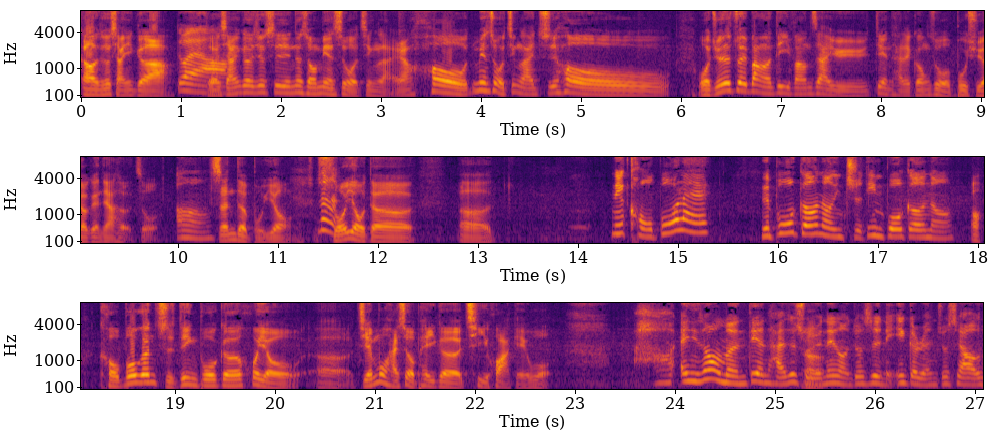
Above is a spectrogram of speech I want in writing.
哦，你说翔一哥啊？对啊，对，翔一哥就是那时候面试我进来，然后面试我进来之后，我觉得最棒的地方在于电台的工作我不需要跟人家合作，嗯，真的不用，所有的呃，你口播嘞，你的播歌呢？你指定播歌呢？哦，口播跟指定播歌会有呃，节目还是有配一个企划给我。好，哎、欸，你知道我们电台是属于那种，就是你一个人就是要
